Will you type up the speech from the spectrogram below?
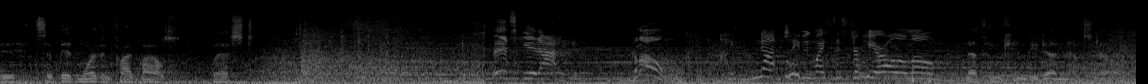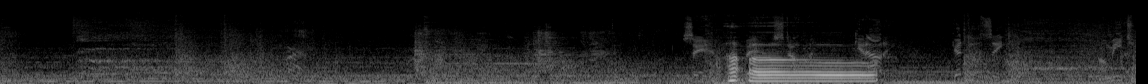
It's a bit more than five miles west. Let's get out of here. Come on. I'm not leaving my sister here all alone. Nothing can be done now, Stella. Uh Ben, Stella, Get oh. out of here. Get to the safe. I'll meet you.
